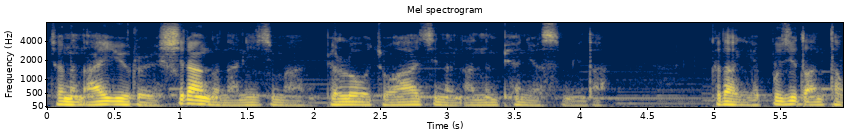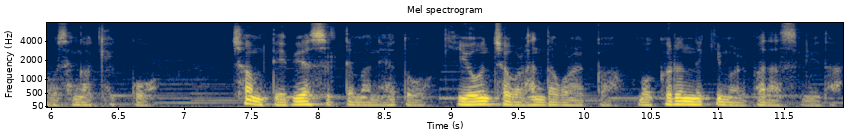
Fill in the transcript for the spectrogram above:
저는 아이유를 싫어한 건 아니지만 별로 좋아하지는 않는 편이었습니다. 그닥 예쁘지도 않다고 생각했고 처음 데뷔했을 때만 해도 귀여운 척을 한다고 할까 뭐 그런 느낌을 받았습니다.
